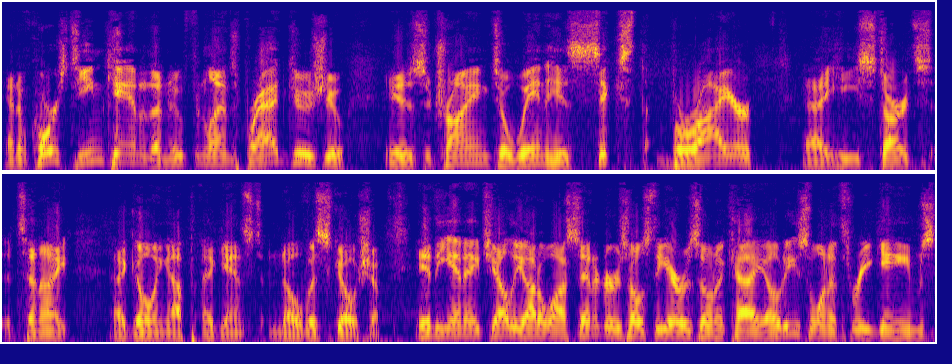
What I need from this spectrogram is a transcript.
And of course, Team Canada, Newfoundland's Brad Gushue, is trying to win his sixth Brier uh, he starts tonight uh, going up against Nova Scotia. In the NHL, the Ottawa Senators host the Arizona Coyotes, one of three games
